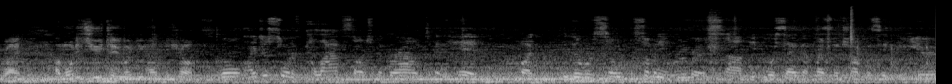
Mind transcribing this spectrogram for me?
Right. And what did you do when you heard the shots? Well, I just sort of collapsed onto the ground and hid, but there were so so many rumors. Uh, people were saying that President Trump was in the ear.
